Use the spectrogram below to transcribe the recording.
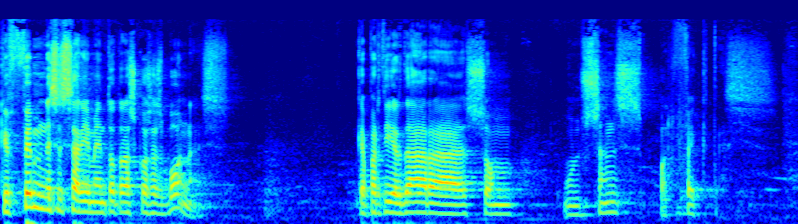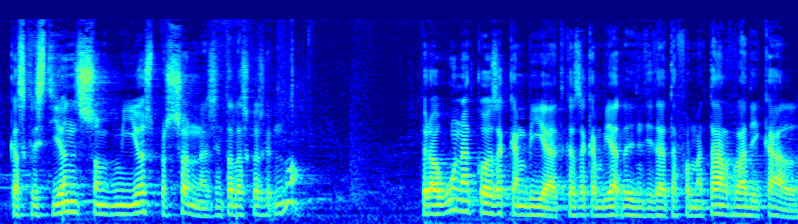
que fem necessàriament totes les coses bones, que a partir d'ara som uns sants perfectes, que els cristians són millors persones en totes les coses... No. Però alguna cosa ha canviat, que els ha canviat la identitat de forma tan radical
